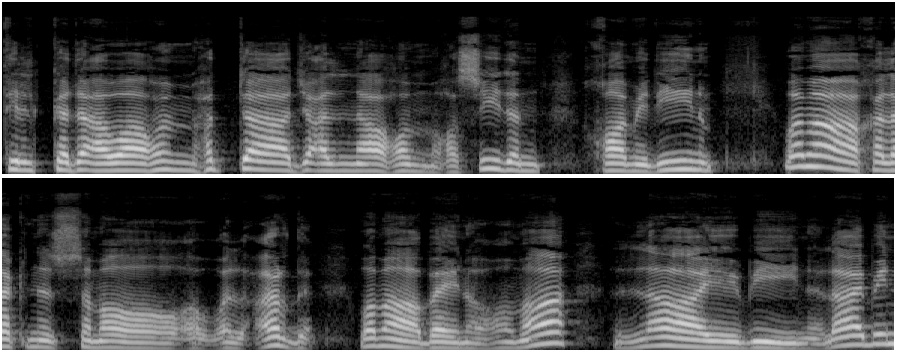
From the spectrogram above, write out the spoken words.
تلك دعواهم حتى جعلناهم حصيدا خامدين وما خلقنا السماء والأرض وما بينهما लाइबीन लाइबीन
